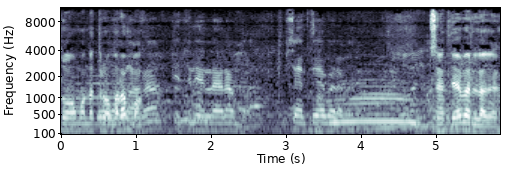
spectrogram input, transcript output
Doğumanda turallar ama. Etilenleri ama. Senteye beraber. Senetliğe verildi.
